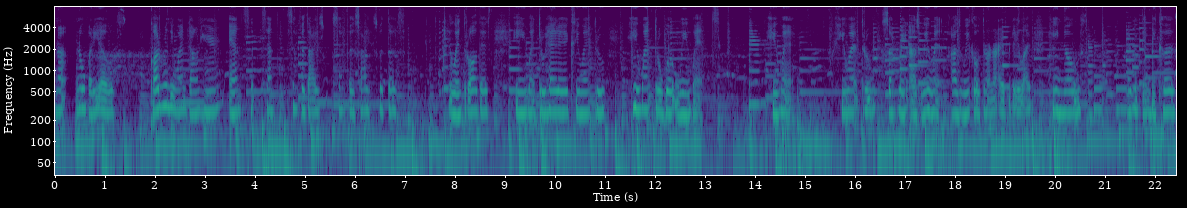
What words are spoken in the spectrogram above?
Not nobody else. God really went down here and sympathized, sympathized with us. He went through all this. He went through headaches. He went through. He went through what we went. He went he went through suffering as we went, as we go through in our everyday life. He knows everything because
